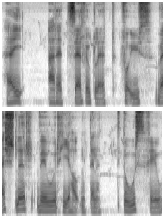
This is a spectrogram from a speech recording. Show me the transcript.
hey, er hat sehr viel gelernt von uns Westler, weil er hier halt mit diesen Tours viel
